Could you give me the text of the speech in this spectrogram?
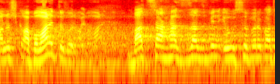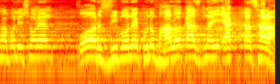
মানুষকে অপমানিত করবে। বাদশাহ হাজ্জাজ বিন ইউসুফের কথা বলি শোনেন, ওর জীবনে কোনো ভালো কাজ নাই একটা ছাড়া।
